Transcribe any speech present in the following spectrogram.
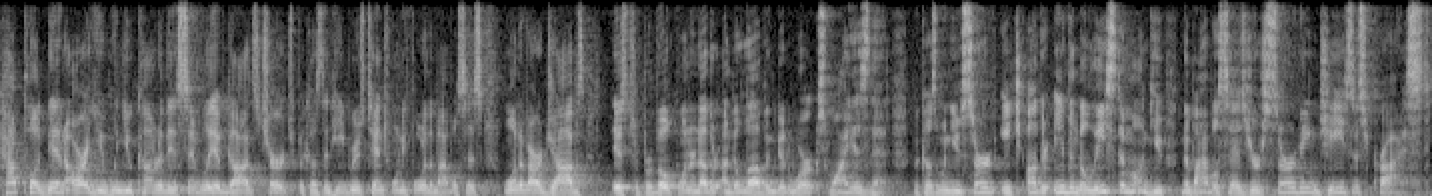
How plugged in are you when you come to the assembly of God's church? Because in Hebrews 10 24, the Bible says one of our jobs is to provoke one another unto love and good works. Why is that? Because when you serve each other, even the least among you, the Bible says you're serving Jesus Christ.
